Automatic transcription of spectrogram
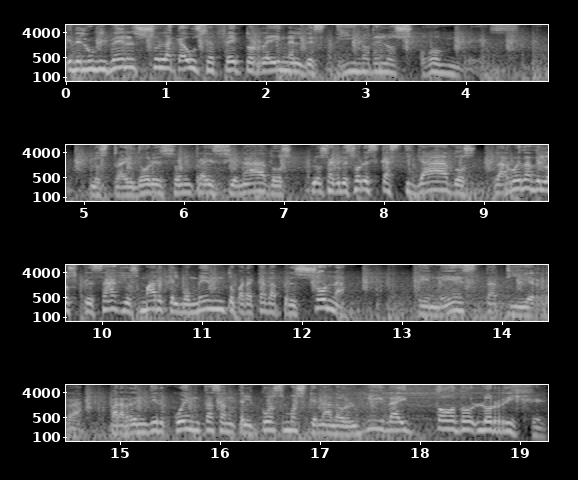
En el universo la causa-efecto reina el destino de los hombres. Los traidores son traicionados, los agresores castigados, la rueda de los presagios marca el momento para cada persona en esta tierra para rendir cuentas ante el cosmos que nada olvida y todo lo rige.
